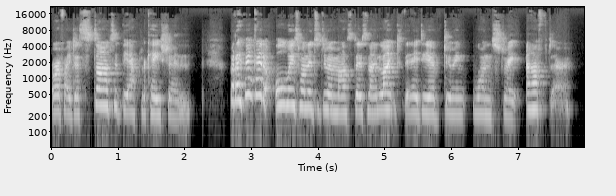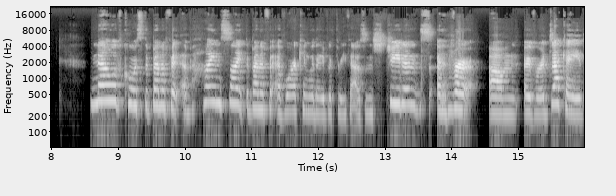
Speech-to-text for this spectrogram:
or if I just started the application. But I think I'd always wanted to do a master's and I liked the idea of doing one straight after. Now, of course, the benefit of hindsight, the benefit of working with over 3,000 students over um, over a decade.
